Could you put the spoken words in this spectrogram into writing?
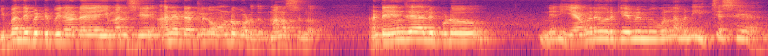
ఇబ్బంది పెట్టిపోయినాడే ఈ మనిషి అనేటట్లుగా ఉండకూడదు మనస్సులో. అంటే ఏం చేయాలి ఇప్పుడు? నేను ఎవరెవరికి ఏమేమి ఇవ్వాలో అవన్నీ ఇచ్చేసేయాలి.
